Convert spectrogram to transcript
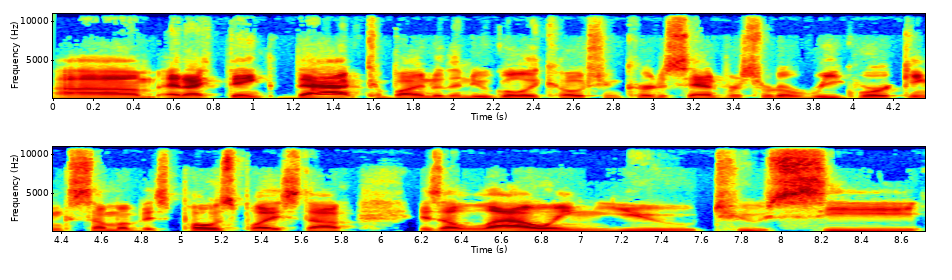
Um, and I think that combined with a new goalie coach and Curtis Sanford sort of reworking some of his post play stuff is allowing you to see.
